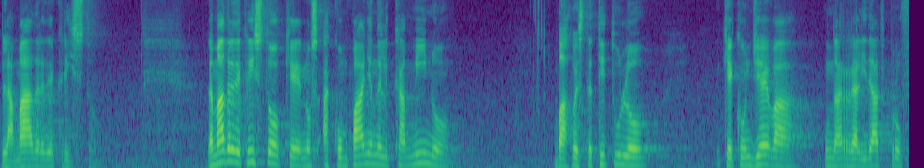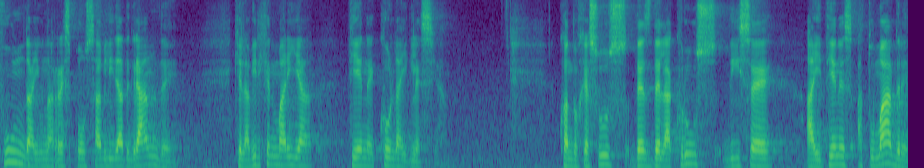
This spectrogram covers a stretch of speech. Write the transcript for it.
la Madre de Cristo. La Madre de Cristo que nos acompaña en el camino bajo este título que conlleva una realidad profunda y una responsabilidad grande que la Virgen María tiene con la iglesia. Cuando Jesús desde la cruz dice, ahí tienes a tu madre,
